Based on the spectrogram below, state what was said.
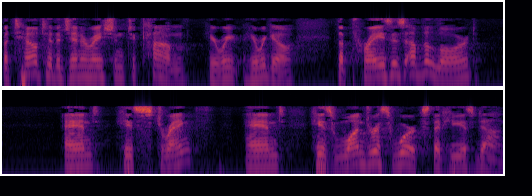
but tell to the generation to come, here we, here we go, the praises of the Lord and his strength and his wondrous works that he has done.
